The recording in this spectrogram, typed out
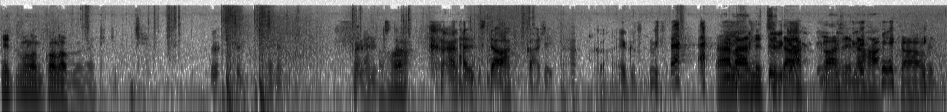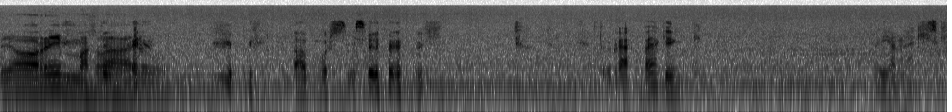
Nyt mulla on kolme medkittiä. Älä nyt sitä, älä nyt sitä hakkaa siitä hakkaa. Eiku mitä? Älä nyt sitä hakkaa siinä hakkaa vittu. Joo, rimmas vähän juu. Ammu siis. Räppä ja kinkki. Ihan näkiskin.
